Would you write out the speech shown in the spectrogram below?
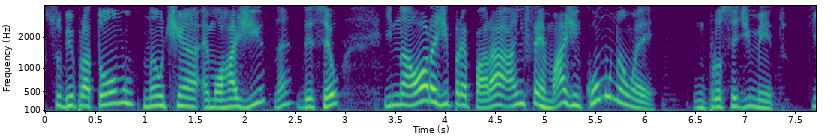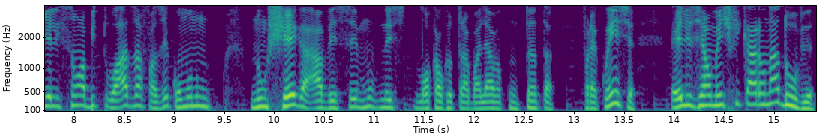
subiu pra tomo, não tinha hemorragia, né? Desceu. E na hora de preparar, a enfermagem, como não é um procedimento que eles são habituados a fazer, como não, não chega a AVC nesse local que eu trabalhava com tanta frequência, eles realmente ficaram na dúvida.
